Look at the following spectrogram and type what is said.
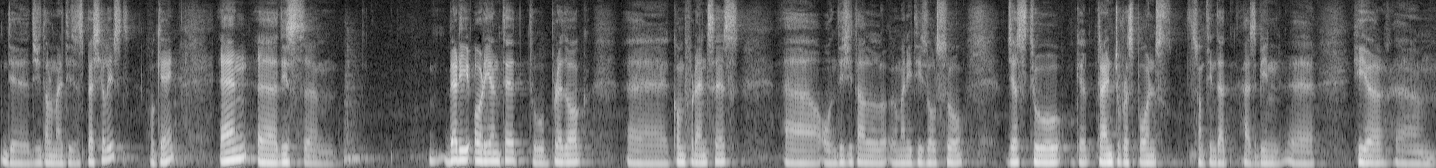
the digital humanities specialists, okay, and uh, this um, very oriented to pre-doc uh, conferences uh, on digital humanities also, just to get, trying to respond something that has been uh, here um,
